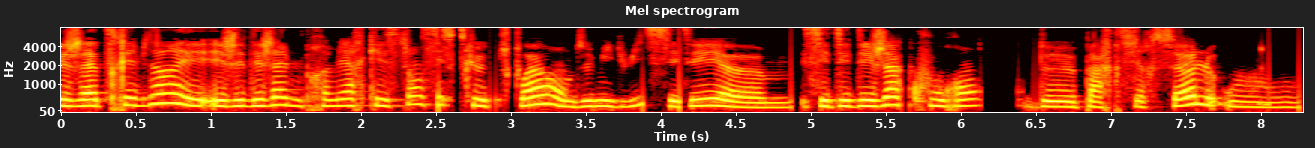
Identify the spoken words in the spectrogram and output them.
déjà très bien et, et j'ai déjà une première question. C'est ce que toi, en 2008, c'était c'était déjà courant de partir seul ou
